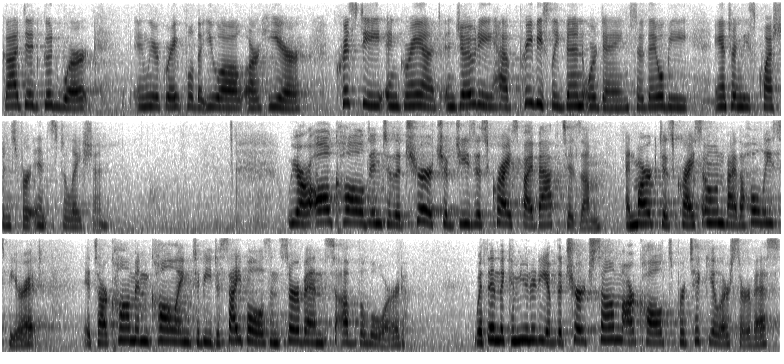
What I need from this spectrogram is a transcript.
God did good work, and we are grateful that you all are here. Christy and Grant and Jody have previously been ordained, so they will be answering these questions for installation. We are all called into the church of Jesus Christ by baptism and marked as Christ's own by the Holy Spirit. It's our common calling to be disciples and servants of the Lord. Within the community of the church, some are called to particular service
